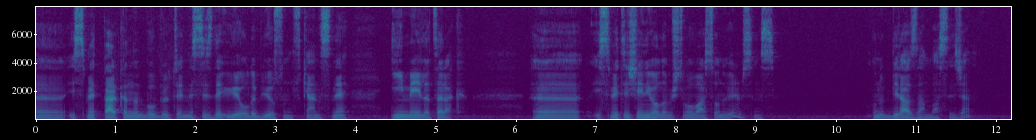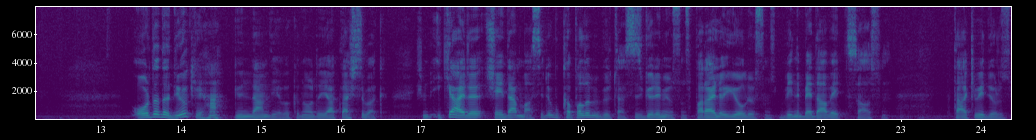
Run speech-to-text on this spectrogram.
E, İsmet Berkan'ın bu bültenine siz de üye olabiliyorsunuz. Kendisine e-mail atarak. E, İsmet'in şeyini yollamıştım. O varsa onu verir misiniz? Bunu birazdan bahsedeceğim. Orada da diyor ki ha gündem diye bakın orada yaklaştı bak. Şimdi iki ayrı şeyden bahsediyor. Bu kapalı bir bülten. Siz göremiyorsunuz. Parayla üye oluyorsunuz. Beni bedava etti sağ olsun. Takip ediyoruz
